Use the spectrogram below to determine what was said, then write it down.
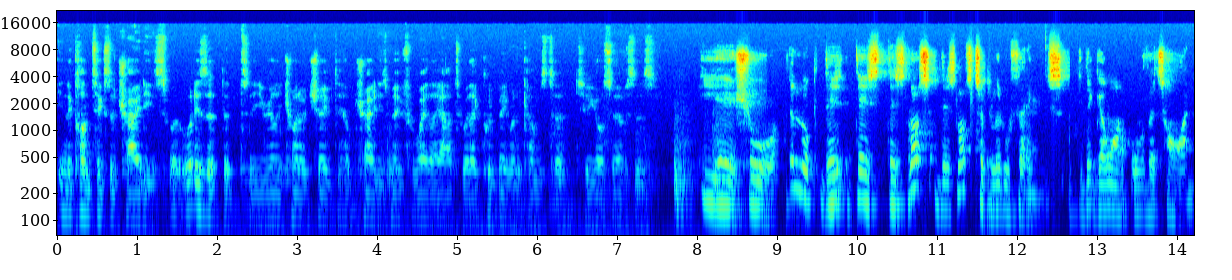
in the context of tradies? What, what is it that you're really trying to achieve to help tradies move from where they are to where they could be when it comes to, to your services? Yeah, sure. Look, there, there's there's lots there's lots of little things that go on all the time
